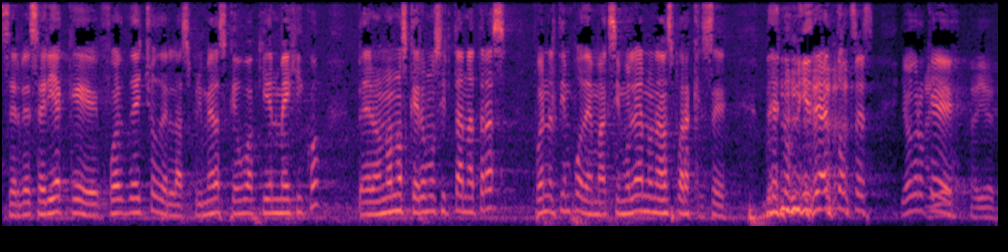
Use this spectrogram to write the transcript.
cervecería que fue de hecho de las primeras que hubo aquí en México, pero no nos queremos ir tan atrás. Fue en el tiempo de Maximiliano, nada más para que se den una idea. Entonces, yo creo que Ayer,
